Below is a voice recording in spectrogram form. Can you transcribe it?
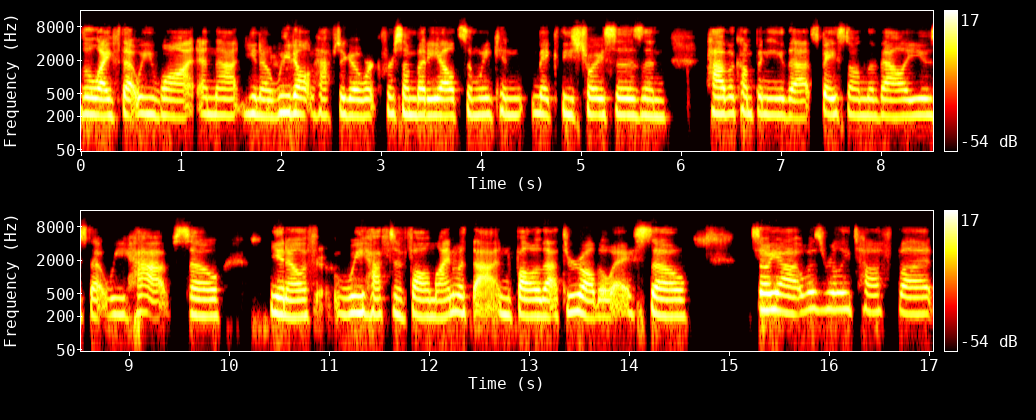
the life that we want and that, you know, we don't have to go work for somebody else and we can make these choices and have a company that's based on the values that we have. So, you know, if we have to fall in line with that and follow that through all the way. So, so yeah it was really tough but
